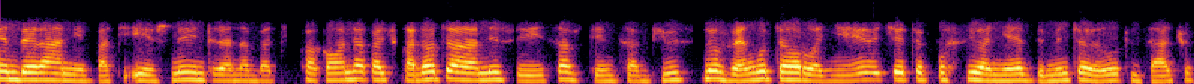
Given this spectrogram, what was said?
hazvienderani but e zvinoenderana but kakawanda kacho kada kutaura nezvesubstance abuse inobva yangotaurwa nyaya iyo chete posiwa nyaya dzemental health dzacho.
